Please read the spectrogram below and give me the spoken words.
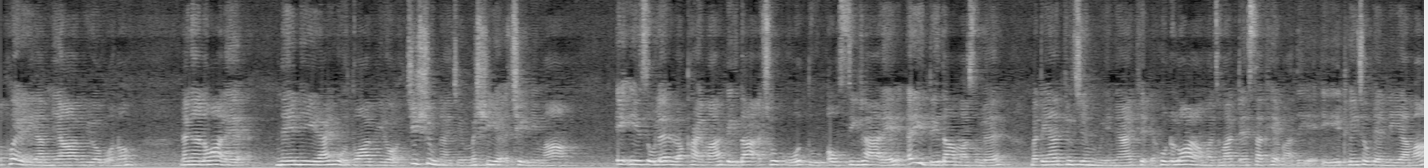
အဖွဲ့တွေကများပြီးတော့ပေါ့နော်နိုင်ငံတော်ကလည်းနေနေတိုင်းကိုသွားပြီးတော့ကြည့်ရှုနိုင်ခြင်းမရှိတဲ့အခြေအနေမှာအေးအေးဆိုလဲရခိုင်မှာဒေတာအချို့ကိုသူအုပ်စီးထားတယ်အဲ့ဒီဒေတာမှာဆိုလဲမတရားပြုကျင့်မှုတွေအများကြီးဖြစ်တယ်ဟိုတလောကတော့မှကျွန်မတင်ဆက်ခဲ့ပါသေးတယ်အေးအေးထွင်းချုပ်တဲ့နေရာမှာ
